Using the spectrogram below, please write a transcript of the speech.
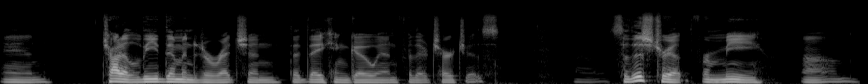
and try to lead them in a direction that they can go in for their churches. Uh, so this trip for me um,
